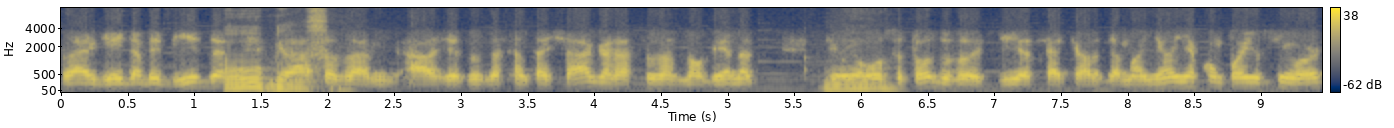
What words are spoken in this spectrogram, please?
larguei da bebida, Oh, graças a, a Jesus da Santa Chaga, graças às novenas eu ouço todos os dias, sete horas da manhã, e acompanho o senhor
